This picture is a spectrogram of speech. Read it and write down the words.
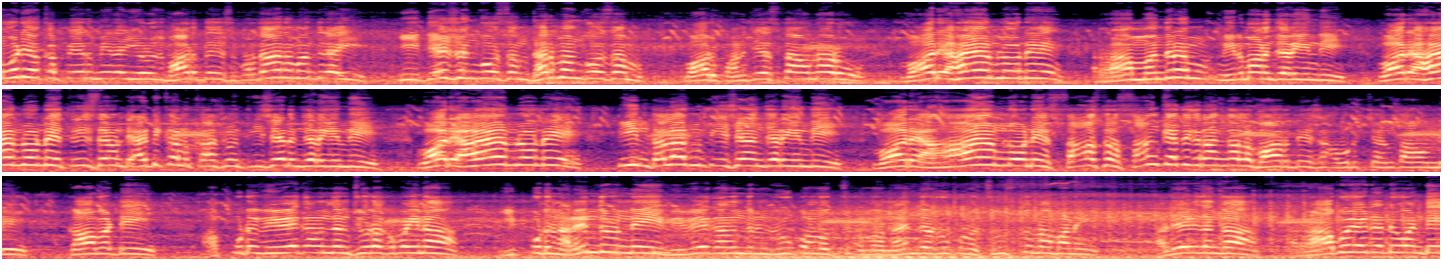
మోడీ యొక్క పేరు మీద ఈరోజు భారతదేశ ప్రధానమంత్రి అయి ఈ దేశం కోసం ధర్మం కోసం వారు పనిచేస్తూ ఉన్నారు. వారి హయాంలోనే రామ మందిరం నిర్మాణం జరిగింది. వారి హయాంలోనే త్రీ సెవెంటీ ఆర్టికల్ కాశ్మీర్ తీసేయడం జరిగింది. వారి హయాంలోనే తీన్ తలాక్ను తీసేయడం జరిగింది. వారి హయాంలోనే శాస్త్ర సాంకేతిక రంగాల్లో భారతదేశం అభివృద్ధి చెందుతూ ఉంది. కాబట్టి అప్పుడు వివేకానందను చూడకపోయినా ఇప్పుడు నరేంద్రుడిని వివేకానందుని రూపంలో నరేంద్ర రూపంలో చూస్తున్నామని అదేవిధంగా రాబోయేటటువంటి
